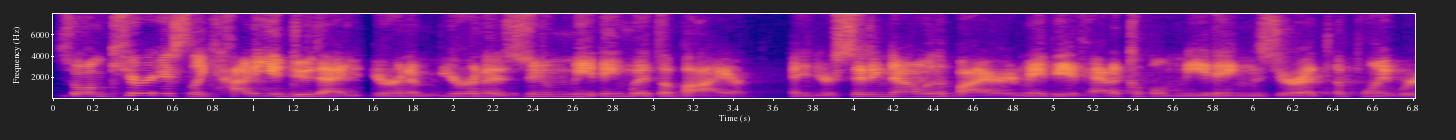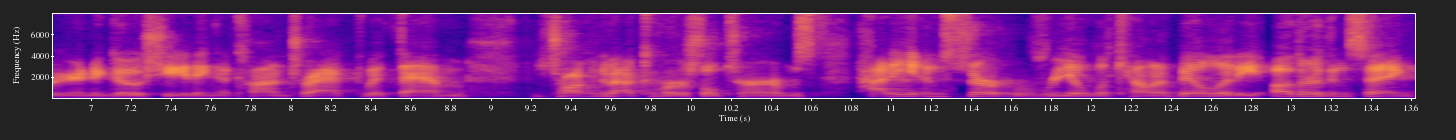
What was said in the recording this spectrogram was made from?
so i'm curious like how do you do that you're in a you're in a zoom meeting with a buyer and you're sitting down with a buyer and maybe you've had a couple meetings you're at the point where you're negotiating a contract with them talking about commercial terms how do you insert real accountability other than saying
